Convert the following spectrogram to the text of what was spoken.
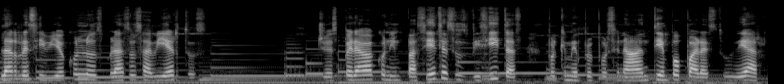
la recibió con los brazos abiertos. Yo esperaba con impaciencia sus visitas porque me proporcionaban tiempo para estudiar.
